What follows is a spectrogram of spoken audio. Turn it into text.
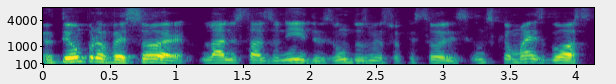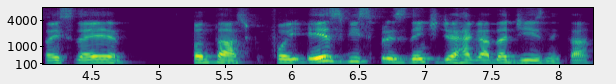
Eu tenho um professor lá nos Estados Unidos, um dos meus professores, um dos que eu mais gosto, tá? Esse daí é fantástico. Foi ex-vice-presidente de RH da Disney, tá?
